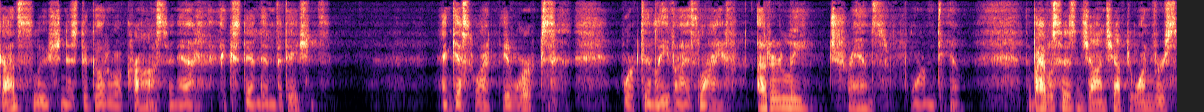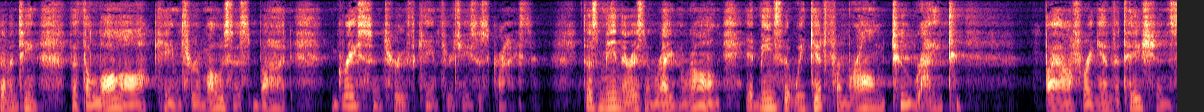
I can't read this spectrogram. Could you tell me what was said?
God's solution is to go to a cross and uh, extend invitations. And guess what? It works. Worked in Levi's life, utterly transformed him. The Bible says in John chapter 1, verse 17, that the law came through Moses, but grace and truth came through Jesus Christ. Doesn't mean there isn't right and wrong. It means that we get from wrong to right by offering invitations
